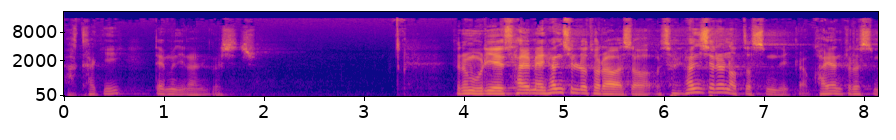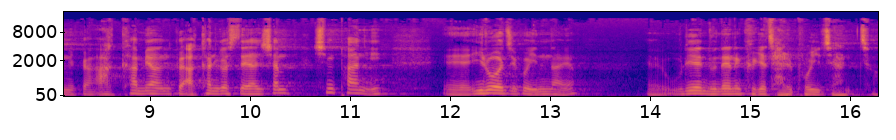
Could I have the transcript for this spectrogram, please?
악하기 때문이라는 것이죠. 그럼 우리의 삶의 현실로 돌아와서 현실은 어떻습니까? 과연 그렇습니까? 악하면 그 악한 것에 대한 심판이 예, 이루어지고 있나요? 예, 우리의 눈에는 그게 잘 보이지 않죠.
